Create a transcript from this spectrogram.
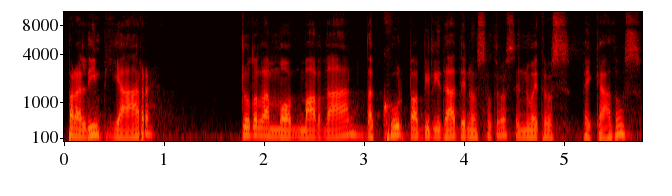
para limpiar toda la maldad, la culpabilidad de nosotros en nuestros pecados,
